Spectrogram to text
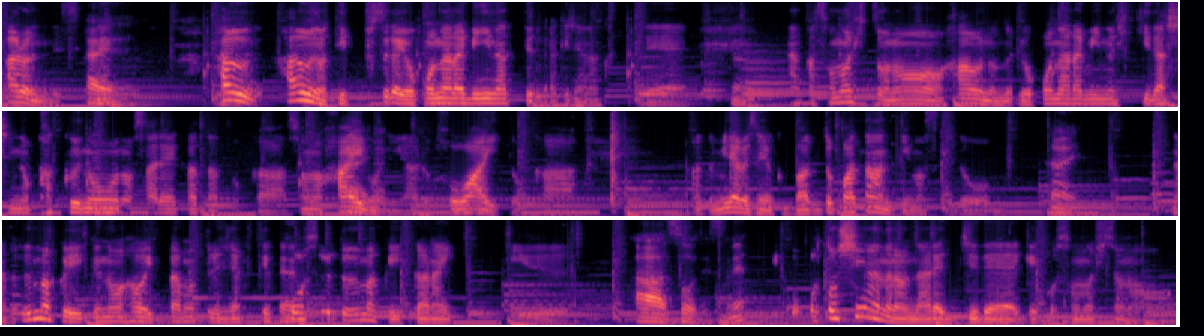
あるんですよね。はい。ハウ、ハウの tips が横並びになってるだけじゃなくて、うんなんかその人のハウの横並びの引き出しの格納のされ方とか、その背後にあるホワイとか、あと、みなべさんよくバッドパターンって言いますけど、はい。なんかうまくいくノウハウをいっぱい持ってるんじゃなくて、うんこうするとうまくいかないっていう、ああ、そうですね。結構落とし穴のナレッジで結構その人のあ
